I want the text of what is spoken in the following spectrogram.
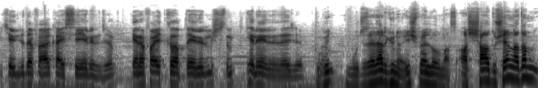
ikinci defa Kayseri'ye yenileceğim. Gene Fight Club'da yenilmiştim. Gene yenileceğim. Bugün mucizeler günü. Hiç belli olmaz. Aşağı düşen adam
